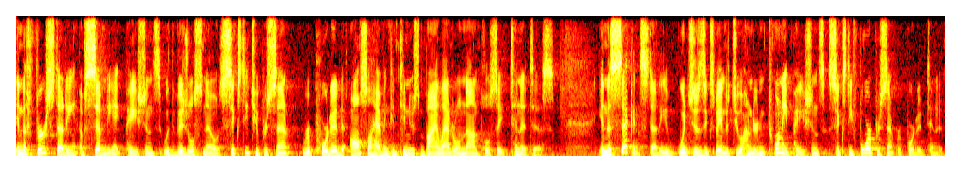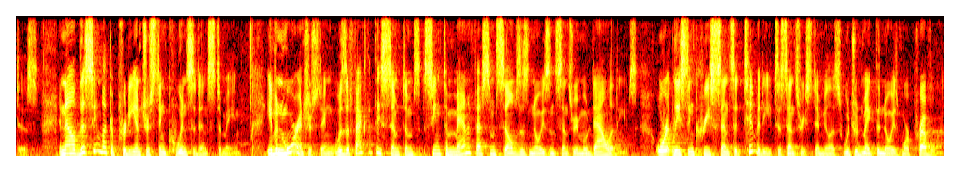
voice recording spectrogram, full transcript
In the first study of 78 patients with visual snow, 62% reported also having continuous bilateral non-pulsate tinnitus. In the second study, which is expanded to 120 patients, 64% reported tinnitus. And now this seemed like a pretty interesting coincidence to me. Even more interesting was the fact that these symptoms seemed to manifest themselves as noise and sensory modalities, or at least increased sensitivity to sensory stimulus, which would make the noise more prevalent.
